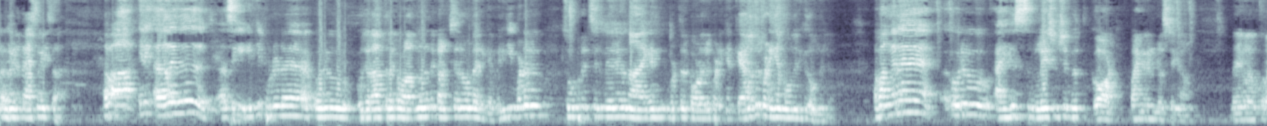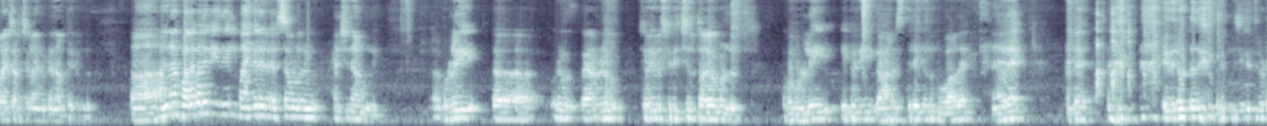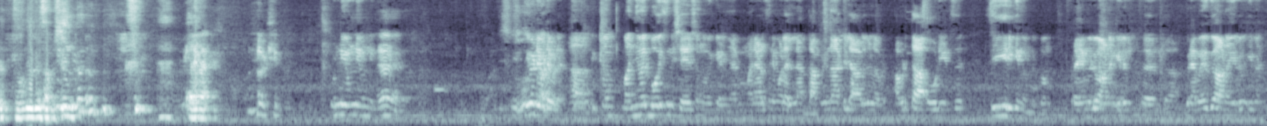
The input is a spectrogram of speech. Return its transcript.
അതായത് സി എനിക്ക് പുള്ളിയുടെ ഒരു ഗുജറാത്തിലൊക്കെ വളർന്നതിന്റെ കൾച്ചർ കൊണ്ടായിരിക്കും. എനിക്ക് ഇവിടെ ഒരു സൂപ്പർ ഹിറ്റ് സിനിമയിൽ നായകൻ ഇവിടുത്തെ കോളേജിൽ പഠിക്കാൻ കേരളത്തിൽ പഠിക്കാൻ പോകുന്നു എനിക്ക് തോന്നുന്നില്ല. അപ്പൊ അങ്ങനെ ഒരു ഹിസ് റിലേഷൻഷിപ്പ് വിത്ത് ഗോഡ് ഭയങ്കര ഇൻട്രസ്റ്റിംഗ് ആണ്. ഞങ്ങൾ കുറെ ചർച്ചകൾ അതിനൊക്കെ നടത്തിയിട്ടുണ്ട്. അങ്ങനെ പല പല രീതിയിൽ ഭയങ്കര രസമുള്ള ഒരു മനുഷ്യനാണ് പുള്ളി പുള്ളി ഒരു വേറൊരു ചെറിയൊരു സ്പിരിച്വൽ തൊലവുണ്ട് അപ്പൊ പുള്ളി ഇപ്പൊ ഈ ഗാർഹസ്ഥിലേക്കൊന്നും പോവാതെ നേരെ എന്റെ ഇതിലോട്ട് ബ്രഹ്മചര്യത്തിലോട്ട് തോന്നിയൊരു സംശയമുണ്ട്. അങ്ങനെ. ഉണ്ണി ഉണ്ണി ഉണ്ണി. ഇവിടെ ഇവിടെ ഇവിടെ. ഇപ്പം മഞ്ഞുവൽ ബോയ്സിന് ശേഷം നോക്കിക്കഴിഞ്ഞാൽ ഇപ്പം മലയാള സിനിമകളെല്ലാം തമിഴ്നാട്ടിലെ ആളുകൾ അവിടെ- അവിടുത്തെ ഓഡിയൻസ് സ്വീകരിക്കുന്നുണ്ട്. ഇപ്പം പ്രേമലു ആണെങ്കിലും എന്താ ഭ്രമയുഗം ആണെങ്കിലും ഈവൻ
